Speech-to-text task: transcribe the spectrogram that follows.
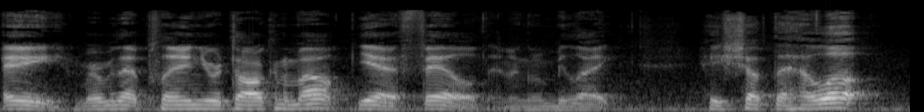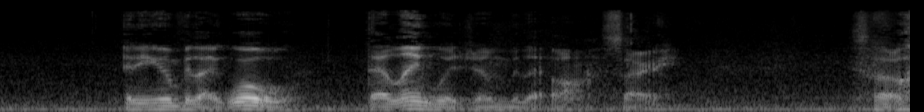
hey, remember that plan you were talking about? Yeah, it failed. And I'm gonna be like, hey, shut the hell up and you're gonna be like, "Whoa, that language." I'm gonna be like, "Oh, sorry." So,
